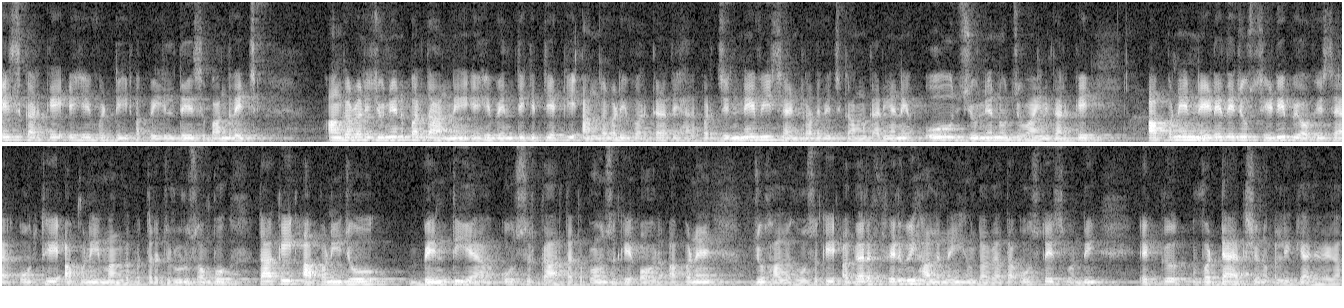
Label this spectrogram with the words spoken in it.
ਇਸ ਕਰਕੇ ਇਹ ਵੱਡੀ ਅਪੀਲ ਦੇ ਸਬੰਧ ਵਿੱਚ ਆਂਗਣਵਾੜੀ ਯੂਨੀਅਨ ਪ੍ਰਧਾਨ ਨੇ ਇਹ ਬੇਨਤੀ ਕੀਤੀ ਹੈ ਕਿ ਆਂਗਣਵਾੜੀ ਵਰਕਰ ਅਤੇ ਹੈਲਪਰ ਜਿੰਨੇ ਵੀ ਸੈਂਟਰਾਂ ਦੇ ਵਿੱਚ ਕੰਮ ਕਰ ਰਹੀਆਂ ਨੇ, ਉਹ ਯੂਨੀਅਨ ਨੂੰ ਜੁਆਇਨ ਕਰਕੇ ਆਪਣੇ ਨੇੜੇ ਦੇ ਜੋ ਸੀਡੀਪੀ ਆਫਿਸ ਹੈ, ਉੱਥੇ ਆਪਣੇ ਮੰਗ ਪੱਤਰ ਜ਼ਰੂਰ ਸੌਂਪੋ ਤਾਂ ਕਿ ਆਪਣੀ ਜੋ ਬੇਨਤੀ ਹੈ, ਉਹ ਸਰਕਾਰ ਤੱਕ ਪਹੁੰਚ ਸਕੇ ਔਰ ਆਪਣੇ ਜੋ ਹੱਲ ਹੋ ਸਕੇ। ਅਗਰ ਫਿਰ ਵੀ ਹੱਲ ਨਹੀਂ ਹੁੰਦਾਗਾ, ਤਾਂ ਉਸ ਦੇ ਸੰਬੰਧੀ ਇੱਕ ਵੱਡਾ ਐਕਸ਼ਨ ਲਿਖਿਆ ਜਾਵੇਗਾ।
